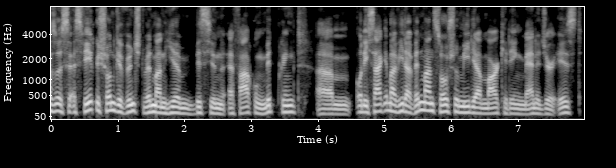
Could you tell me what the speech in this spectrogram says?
Also es, es wäre schon gewünscht, wenn man hier ein bisschen Erfahrung mitbringt. Ähm, und ich sage immer wieder, wenn man Social Media Marketing Manager ist,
